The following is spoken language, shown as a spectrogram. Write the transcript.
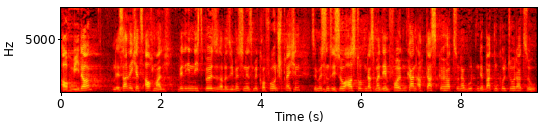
auch wieder. Und das sage ich jetzt auch mal, ich will Ihnen nichts Böses, aber Sie müssen ins Mikrofon sprechen, Sie müssen sich so ausdrücken, dass man dem folgen kann. Auch das gehört zu einer guten Debattenkultur dazu.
